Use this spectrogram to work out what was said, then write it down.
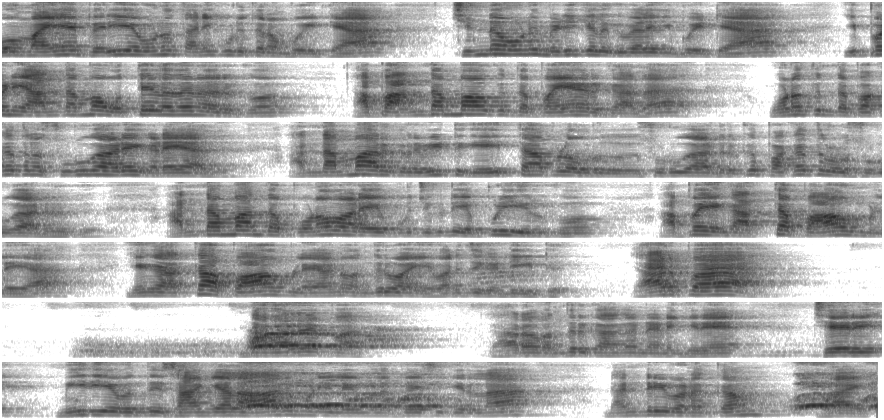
உன் மையன் பெரியவனும் தனி குடித்தனம் போயிட்டான். சின்னவனும் மெடிக்கலுக்கு வேலைக்கு போயிட்டேன். இப்போ நீ அந்த அம்மா ஒத்தையில் தானே இருக்கும்? அப்போ அந்த அம்மாவுக்கு இந்த பயம் இருக்காதா? உனக்கு இந்த பக்கத்தில் சுடுகாடே கிடையாது. அந்த அம்மா இருக்கிற வீட்டுக்கு எய்த்தாப்பில் ஒரு சுடுகாடு இருக்குது பக்கத்தில் ஒரு சுடுகாடு இருக்குது அந்தம்மா அந்த புனவாடையை பிடிச்சிக்கிட்டு எப்படி இருக்கும்? அப்போ எங்கள் அத்தை பாவம் இல்லையா? எங்கள் அக்கா பாவம் இல்லையான்னு வந்துடுவாங்க வரைஞ்சி கட்டிக்கிட்டு. யாருப்பா? இந்த வர்றேப்பா. யாரோ வந்திருக்காங்கன்னு நினைக்கிறேன். சரி மீதியை வந்து சாயங்காலம் ஆறு மணியில் இவங்களை பேசிக்கிறலாம். நன்றி வணக்கம். பாய்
